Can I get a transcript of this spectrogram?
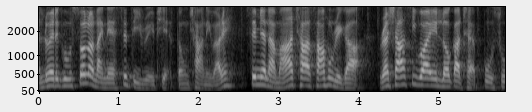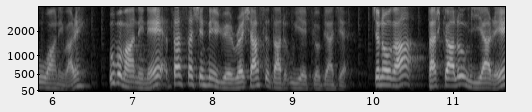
အလွယ်တကူဆွန့်လွတ်နိုင်တဲ့စစ်တီတွေအဖြစ်အသုံးချနေပါတယ်စစ်မျက်နှာမှာခြားစားမှုတွေကရုရှားစီးပွားရေးလောကထက်ပိုဆိုးဝါးနေပါတယ်ဥပမာအနေနဲ့အသက်18နှစ်အရွယ်ရုရှားစစ်သားတဦးရဲ့ပြောပြချက်ကျွန်တော်ကဘတ်ကာလို့မြည်ရတဲ့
